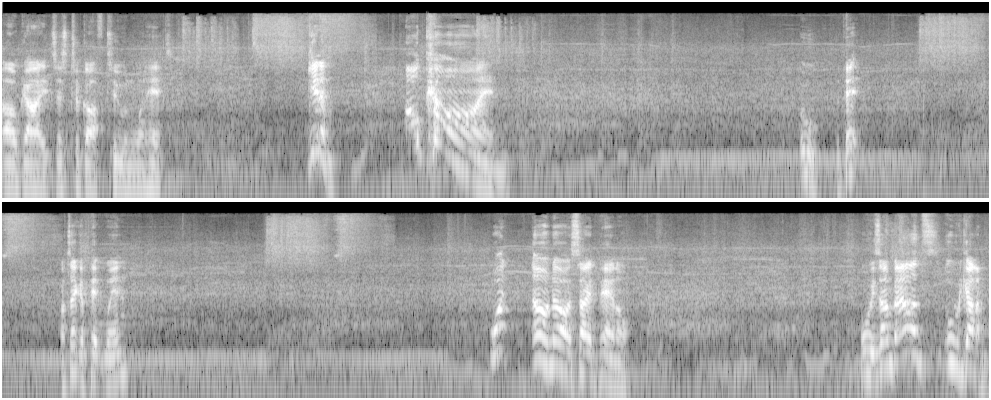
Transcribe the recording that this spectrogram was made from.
Oh god, he just took off two in one hit. Get him! Oh, come on! Ooh, the pit. I'll take a pit win. What? Oh no, a side panel. Oh, he's on balance! Oh, we got him!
